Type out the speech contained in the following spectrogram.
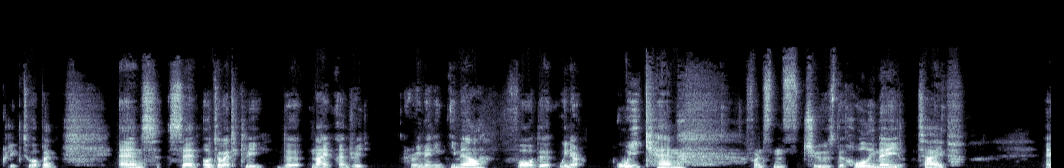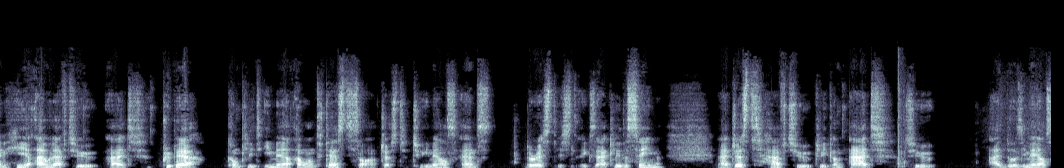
click to open and send automatically the 900 remaining email for the winner. We can, for instance, choose the whole email type and here I will have to add prepare complete email I want to test. So I have just two emails and the rest is exactly the same. I just have to click on add to add those emails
